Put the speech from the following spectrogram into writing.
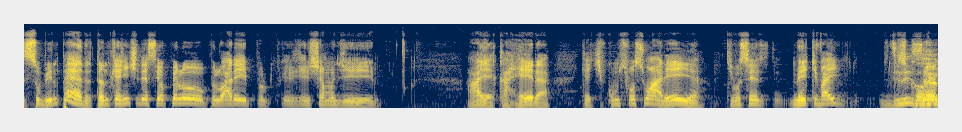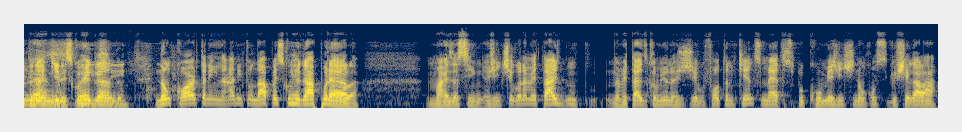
subindo pedra. Tanto que a gente desceu pelo, pelo areia, pelo que eles chamam de. Ai, é carreira. Que é tipo como se fosse uma areia. Que você meio que vai deslizando naquilo, sim, escorregando. sim. Não corta nem nada, então dá pra escorregar por ela. Mas assim, a gente chegou na metade, na metade do caminho, né? a gente chegou faltando 500 metros pro cume e a gente não conseguiu chegar lá.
